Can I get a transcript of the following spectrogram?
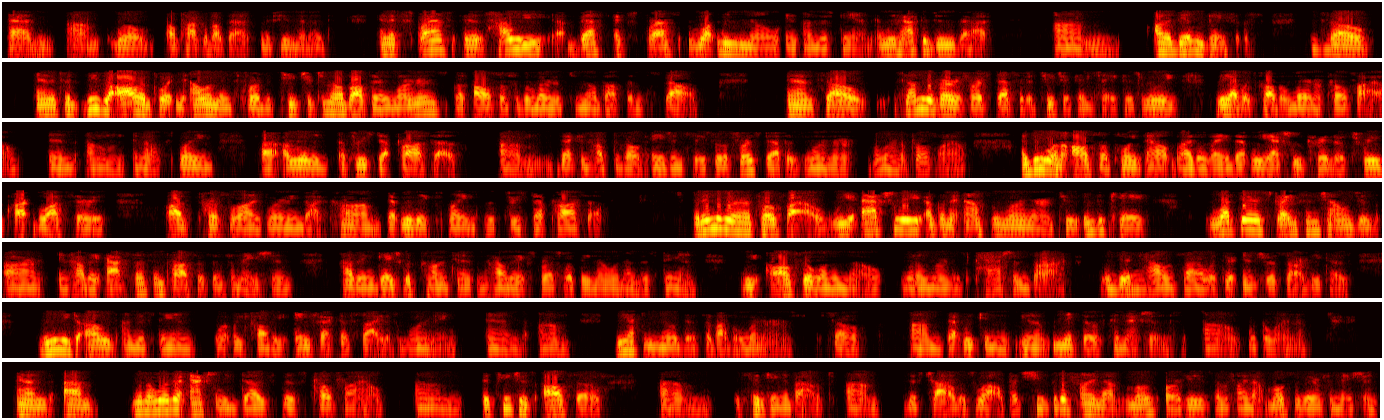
and um, we'll I'll talk about that in a few minutes. And express is how we best express what we know and understand, and we have to do that um, on a daily basis. Mm-hmm. So and it's a, these are all important elements for the teacher to know about their learners, but also for the learners to know about themselves. And so some of the very first steps that a teacher can take is really, we have what's called a learner profile. And, um, and I'll explain uh, a really, a three-step process um, that can help develop agency. So the first step is learner, the learner profile. I do want to also point out, by the way, that we actually created a three-part block series on personalizedlearning.com that really explains this three-step process. But in the learner profile, we actually are going to ask the learner to indicate what their strengths and challenges are and how they access and process information, how they engage with content, and how they express what they know and understand. We also want to know what a learner's passions are what mm-hmm. their talents are, what their interests are, because we need to always understand what we call the affective side of learning. And um, we have to know this about the learners so um, that we can, you know, make those connections uh, with the learner. And um, when a learner actually does this profile, um, the teacher's also um, thinking about um, this child as well. But she's going to find out most, or he's going to find out most of their information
